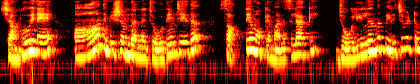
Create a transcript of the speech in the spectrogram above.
ശംഭുവിനെ ആ നിമിഷം തന്നെ ചോദ്യം ചെയ്ത് സത്യമൊക്കെ മനസ്സിലാക്കി ജോലിയിൽ നിന്നും പിരിച്ചുവിട്ടു.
